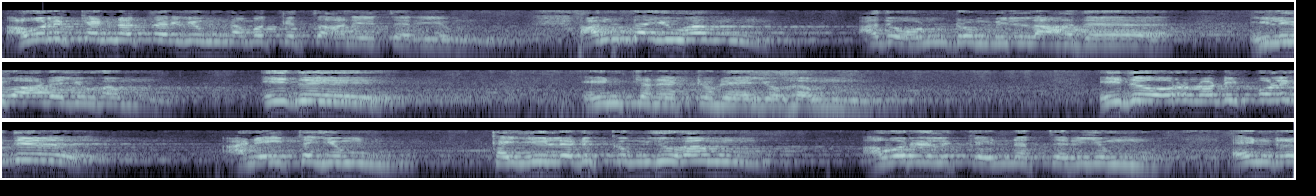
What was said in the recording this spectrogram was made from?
அவருக்கு என்ன தெரியும்? நமக்கு தானே தெரியும். அந்த யுகம் அது ஒன்றும் இல்லாத இழிவான யுகம். இது இன்டர்நெட்டுடைய யுகம். இது ஒரு நொடி பொழுது அனைத்தையும் கையில் எடுக்கும் யுகம். அவர்களுக்கு என்ன தெரியும் என்று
